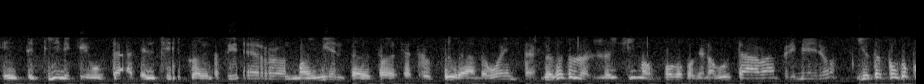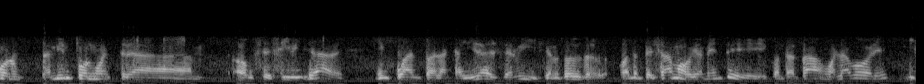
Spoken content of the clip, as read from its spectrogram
te tiene que gustar el circo de los fierros, el movimiento de toda esa estructura dando vueltas. Nosotros lo, hicimos un poco porque nos gustaba, primero, y otro poco por, también por nuestra obsesividad en cuanto a la calidad del servicio. Nosotros cuando empezamos obviamente contratábamos labores y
